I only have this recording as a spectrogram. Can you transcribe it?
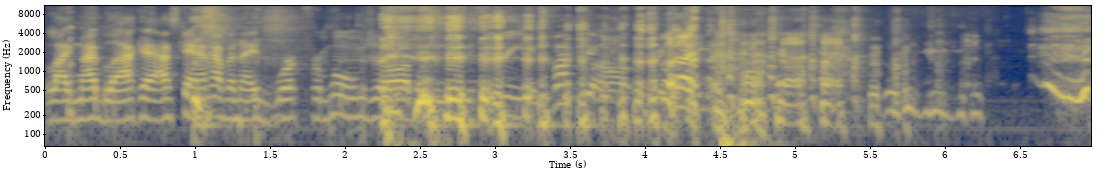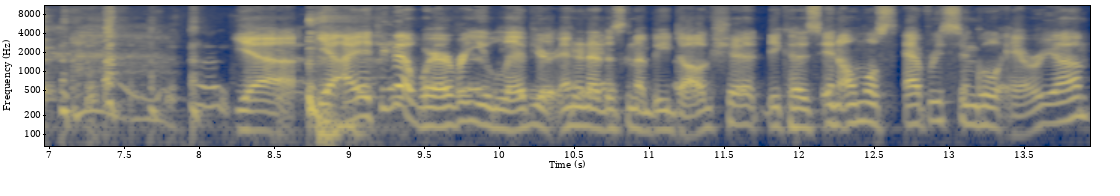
like my black ass can't have a nice work from home job and the screen. Fuck y'all. Yeah, yeah. I think that wherever you live, your internet is going to be dog shit because in almost every single area,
